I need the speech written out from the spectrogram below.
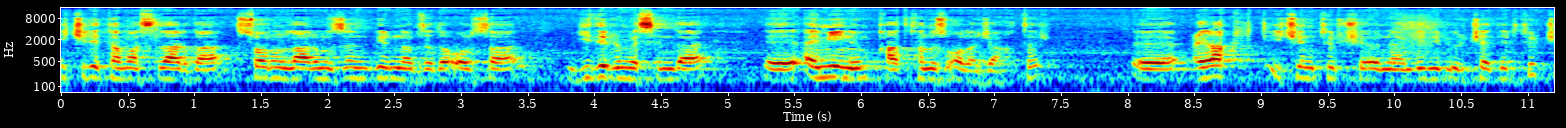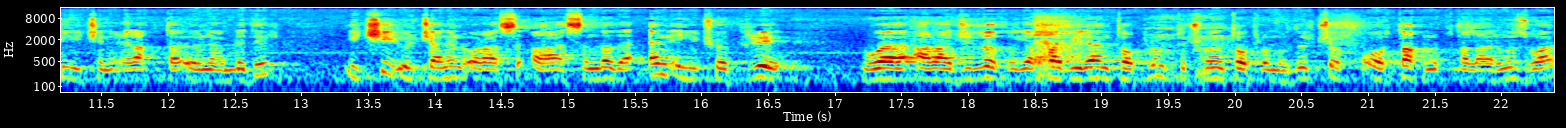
ikili temaslarda sorunlarımızın bir nebzede olsa giderilmesinde e, eminim katkınız olacaktır. E, Irak için Türkiye önemli bir ülkedir. Türkiye için Irak da önemlidir. İki ülkenin orası arasında da en iyi köprü ve aracılık yapabilen toplum Türkmen toplumudur. Çok ortak noktalarımız var.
